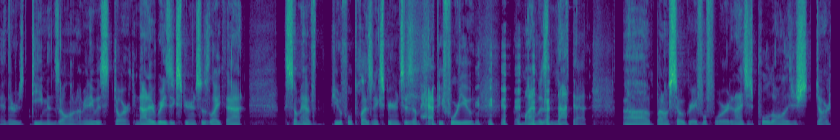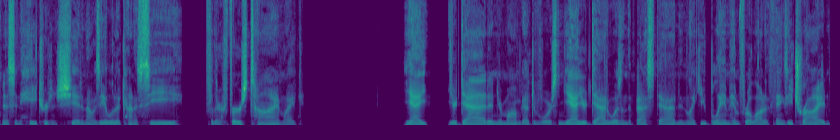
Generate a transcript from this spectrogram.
and there was demons all i mean it was dark not everybody's experience was like that some have beautiful pleasant experiences i'm happy for you mine was not that uh, but i'm so grateful for it and i just pulled all this darkness and hatred and shit and i was able to kind of see for their first time like yeah your dad and your mom got divorced and yeah your dad wasn't the best dad and like you blame him for a lot of things. He tried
